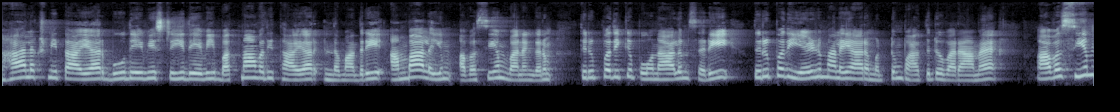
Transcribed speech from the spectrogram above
மகாலட்சுமி தாயார் பூதேவி ஸ்ரீதேவி பத்மாவதி தாயார் இந்த மாதிரி அம்பாலையும் அவசியம் வணங்கணும். திருப்பதிக்கு போனாலும் சரி திருப்பதி ஏழுமலையாரை மட்டும் பார்த்துட்டு வராமல் அவசியம்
